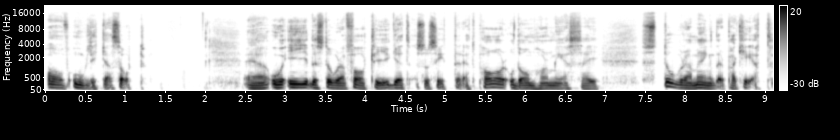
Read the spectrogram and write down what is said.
av olika sort. Eh, och i det stora fartyget så sitter ett par och de har med sig stora mängder paket.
